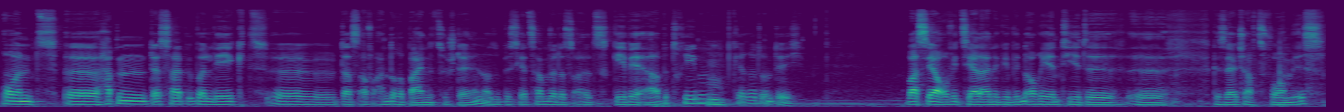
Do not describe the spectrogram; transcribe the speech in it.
Und äh, hatten deshalb überlegt, äh, das auf andere Beine zu stellen. Also bis jetzt haben wir das als GBR betrieben, mhm. Gerrit und ich was ja offiziell eine gewinnorientierte äh, Gesellschaftsform ist.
